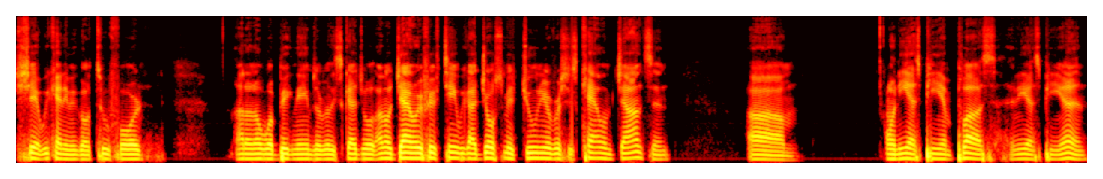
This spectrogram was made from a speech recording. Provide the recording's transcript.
shit, we can't even go too forward. I don't know what big names are really scheduled. I know January 15, we got Joe Smith Jr. versus Callum Johnson um, on ESPN Plus and ESPN.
